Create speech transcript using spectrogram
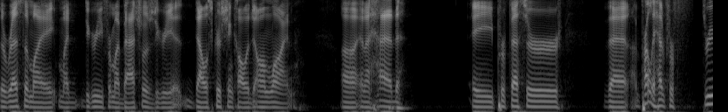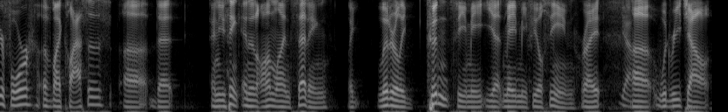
the rest of my my degree for my bachelor's degree at Dallas Christian College online. Uh, and I had a professor that I probably had for f- three or four of my classes uh, that, and you think in an online setting, like literally couldn't see me yet made me feel seen, right? Yeah. Uh, would reach out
